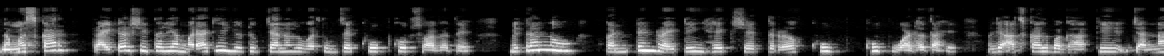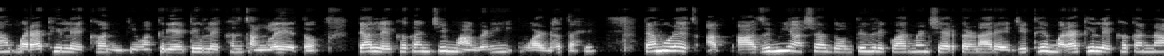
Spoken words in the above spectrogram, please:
नमस्कार. रायटर शीतल या मराठी युट्यूब चॅनलवर तुमचे खूप खूप स्वागत आहे. मित्रांनो कंटेंट रायटिंग हे क्षेत्र खूप खूप वाढत आहे. म्हणजे आजकाल बघा की ज्यांना मराठी लेखन किंवा क्रिएटिव्ह लेखन चांगलं येतं त्या लेखकांची मागणी वाढत आहे. त्यामुळेच आज मी अशा दोन तीन रिक्वायरमेंट शेअर करणार आहे जिथे मराठी लेखकांना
